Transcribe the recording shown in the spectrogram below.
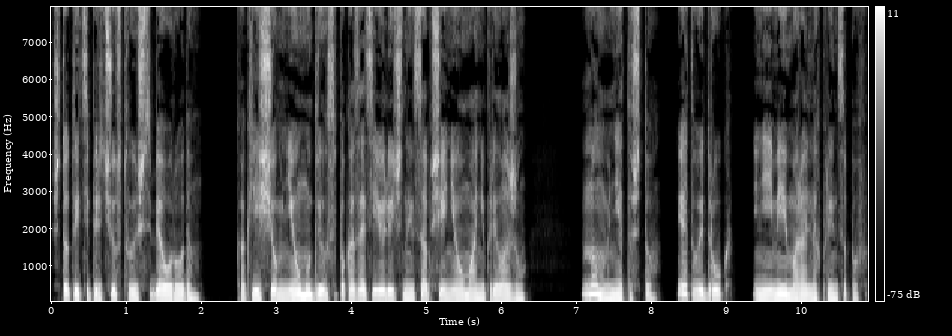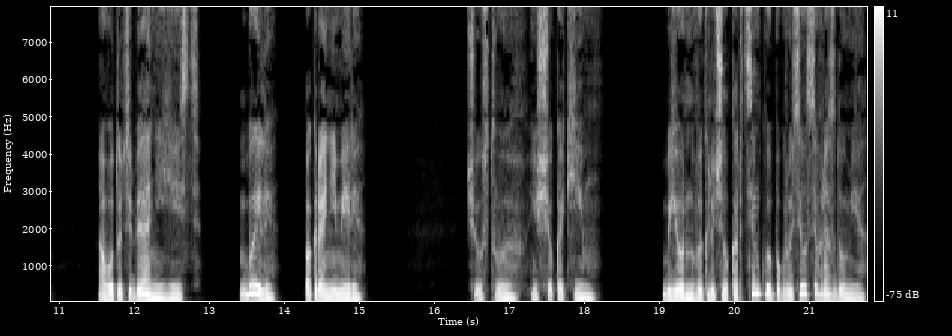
что ты теперь чувствуешь себя уродом. Как еще мне умудрился показать ее личные сообщения, ума не приложу. Ну, мне-то что? Я твой друг и не имею моральных принципов. А вот у тебя они есть. Были, по крайней мере. Чувствую, еще каким. Бьорн выключил картинку и погрузился в раздумья.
